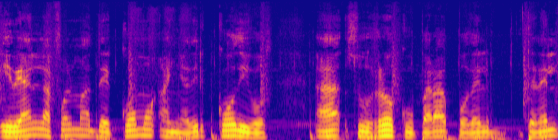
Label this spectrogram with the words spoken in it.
y vean la forma de cómo añadir códigos a su Roku para poder tener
